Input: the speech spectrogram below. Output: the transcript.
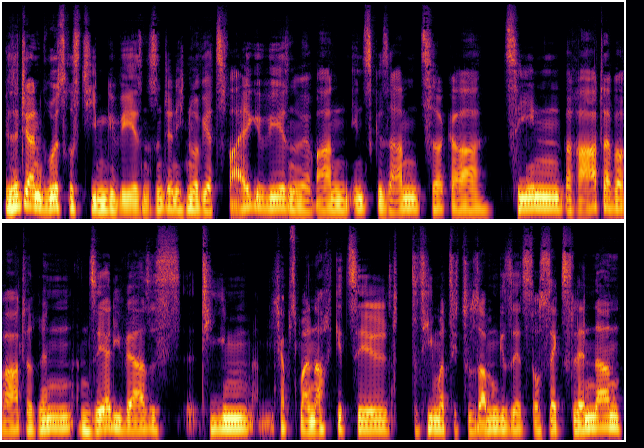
Wir sind ja ein größeres Team gewesen. Es sind ja nicht nur wir zwei gewesen. Wir waren insgesamt circa zehn Berater, Beraterinnen, ein sehr diverses Team. Ich habe es mal nachgezählt. Das Team hat sich zusammengesetzt aus sechs Ländern.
